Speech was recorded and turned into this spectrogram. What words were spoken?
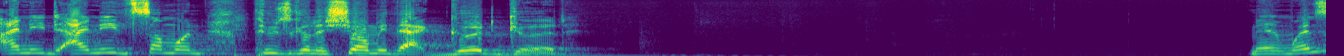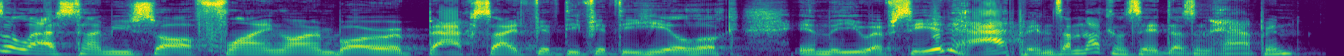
I need I need someone who's going to show me that good good." Man, when's the last time you saw a flying armbar or a backside 50 50 heel hook in the UFC? It happens. I'm not going to say it doesn't happen.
